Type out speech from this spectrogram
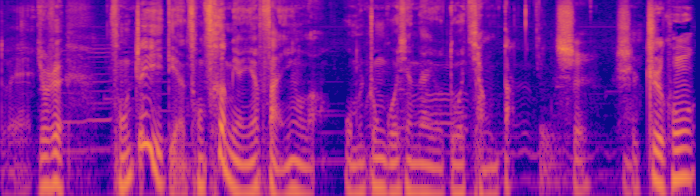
对，就是从这一点，从侧面也反映了我们中国现在有多强大。是是，制空，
